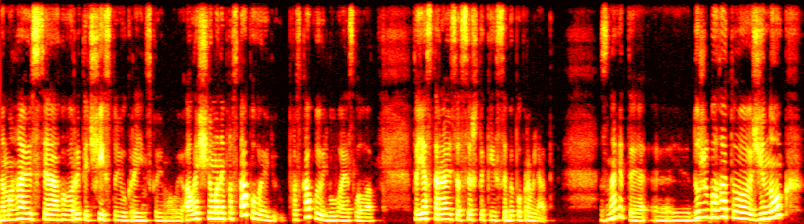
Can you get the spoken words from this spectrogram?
намагаюся говорити чистою українською мовою. Але що мене проскакують, проскакують, буває слова, то я стараюся все ж таки себе поправляти. Знаєте, е, дуже багато жінок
